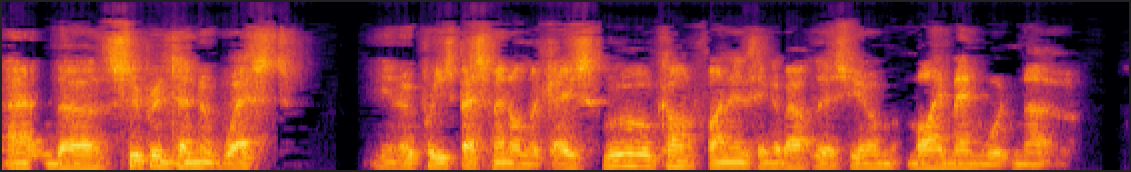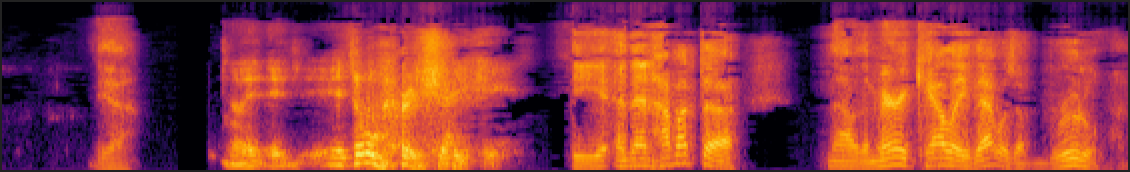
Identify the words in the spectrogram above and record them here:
and uh, Superintendent West, you know, put his best men on the case. Oh, can't find anything about this. You know, my men would know. Yeah. And it, it, it's all very shaky. The, and then how about the now the Mary Kelly? That was a brutal one,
